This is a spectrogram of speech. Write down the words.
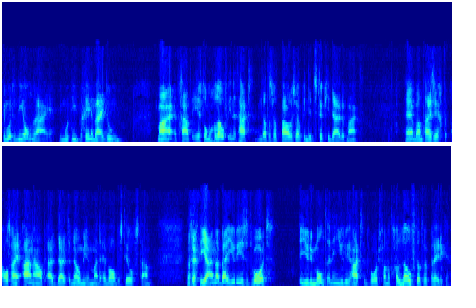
je moet het niet omdraaien. Je moet niet beginnen bij het doen. Maar het gaat eerst om geloof in het hart. En dat is wat Paulus ook in dit stukje duidelijk maakt. want hij zegt, als hij aanhaalt uit Deuteronomium, maar daar hebben we al bij stilgestaan. Dan zegt hij, ja, nabij jullie is het woord. In jullie mond en in jullie hart het woord van het geloof dat we prediken.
